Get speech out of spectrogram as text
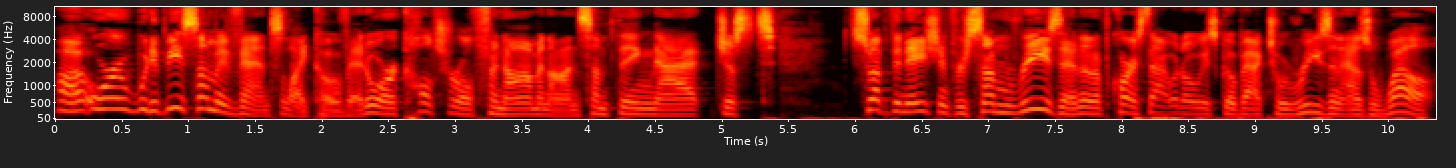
Uh, or would it be some event like COVID or a cultural phenomenon, something that just swept the nation for some reason? And of course, that would always go back to a reason as well.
